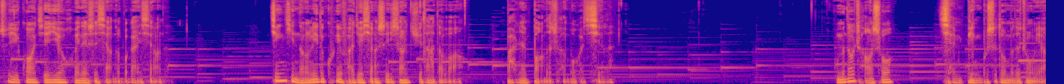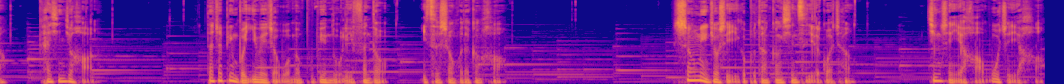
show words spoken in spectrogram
至于逛街约会，那是想都不敢想的。经济能力的匮乏就像是一张巨大的网，把人绑得喘不过气来。我们都常说，钱并不是多么的重要，开心就好了。但这并不意味着我们不必努力奋斗，以此生活的更好。生命就是一个不断更新自己的过程，精神也好，物质也好。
